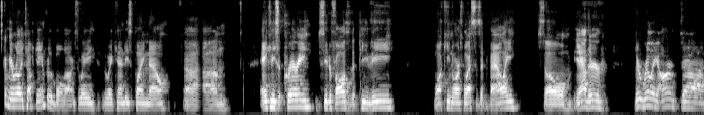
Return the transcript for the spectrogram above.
it's going to be a really tough game for the Bulldogs. The way the way Kennedy's playing now. Um, Ankeny's at Prairie, Cedar Falls is at PV, Waukee Northwest is at Valley. So yeah, there there really aren't uh,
